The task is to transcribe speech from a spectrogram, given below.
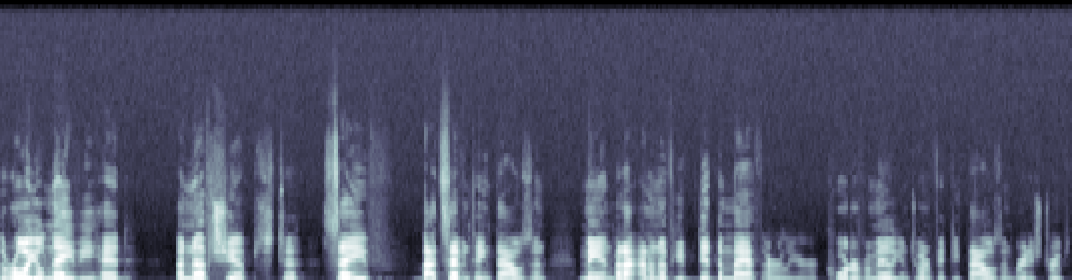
The Royal Navy had enough ships to save about 17,000 men. But I, I, don't know if you did the math earlier. A quarter of a million, 250,000 British troops,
